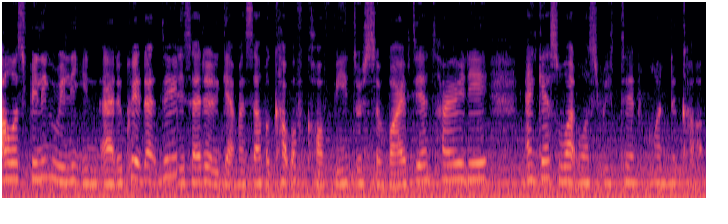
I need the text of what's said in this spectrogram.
I was feeling really inadequate that day. Decided to get myself a cup of coffee to survive the entire day. And guess what was written on the cup?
